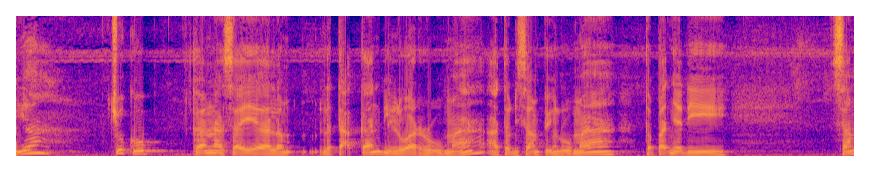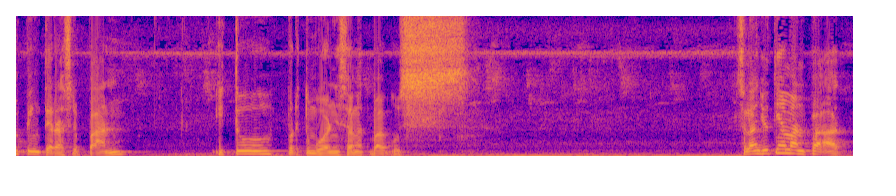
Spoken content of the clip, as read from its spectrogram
ya cukup. Karena saya letakkan di luar rumah atau di samping rumah tepatnya di samping teras depan itu pertumbuhannya sangat bagus. Selanjutnya manfaat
